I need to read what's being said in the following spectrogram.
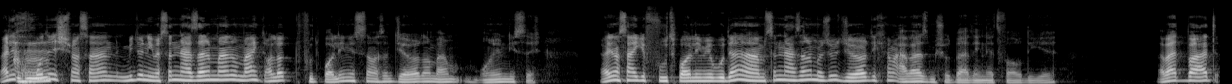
ولی خودش مثلا می‌دونی مثلا نظر من و من حالا فوتبالی نیستم مثلا جرارد هم برام مهم نیستش. ولی مثلا اگه فوتبالی می بودم مثلا نظرم راجع به جرارد یکم عوض می‌شد بعد این اتفاق دیگه. و بعد باید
